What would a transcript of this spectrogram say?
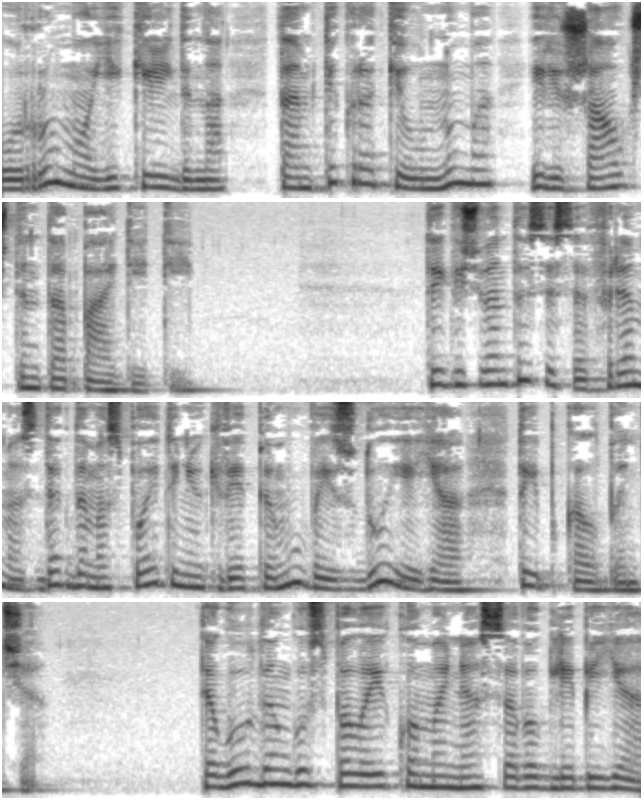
orumo jį kildina tam tikrą kilnumą ir išaukštintą padėtį. Taigi šventasis Efremas, degdamas poetiniu kvėpimu, vaizduoja ją taip kalbančią. Tegul dangus palaiko mane savo glėbyje,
